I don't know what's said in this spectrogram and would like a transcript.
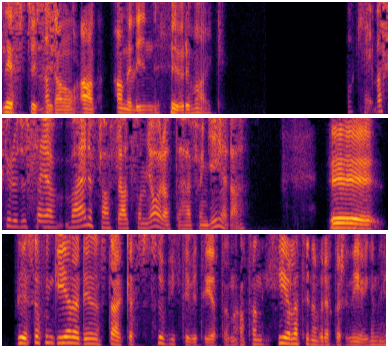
Näst vid sidan om Annelin Furemark. Okej, vad skulle du säga, vad är det framförallt som gör att det här fungerar? Eh, det som fungerar det är den starka subjektiviteten, att han hela tiden berättar sin egen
